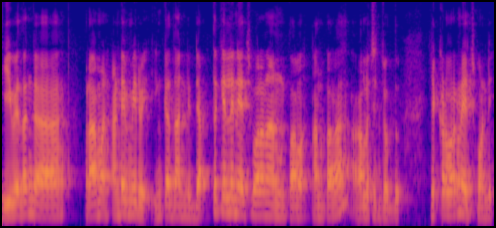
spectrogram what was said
ఈ విధంగా ప్రామా అంటే మీరు ఇంకా దాన్ని డెప్త్కి వెళ్ళి నేర్చుకోవాలని అంత అంత ఆలోచించవద్దు ఇక్కడ వరకు నేర్చుకోండి.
